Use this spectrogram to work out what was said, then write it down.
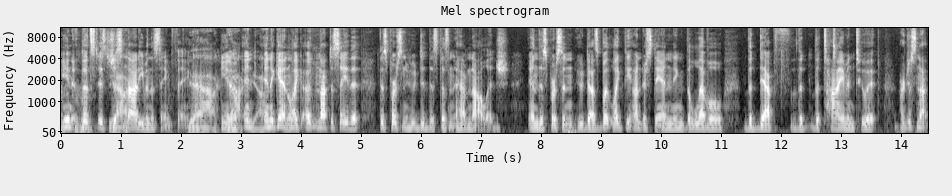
you know, that's it's just Yeah. not even the same thing Yeah. you know yeah, and yeah. and again like uh, not to say that this person who did this doesn't have knowledge and this person who does but like the understanding the level the depth the the time into it are just not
